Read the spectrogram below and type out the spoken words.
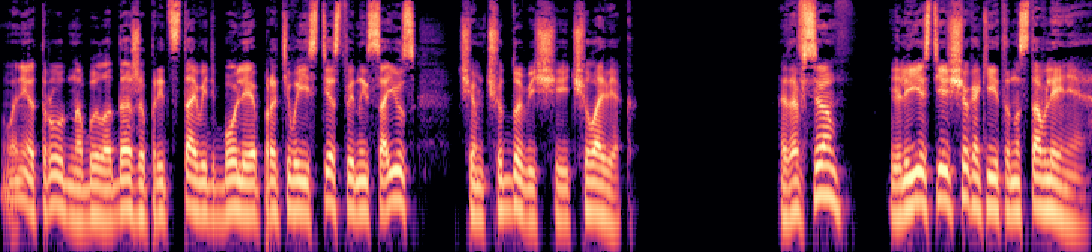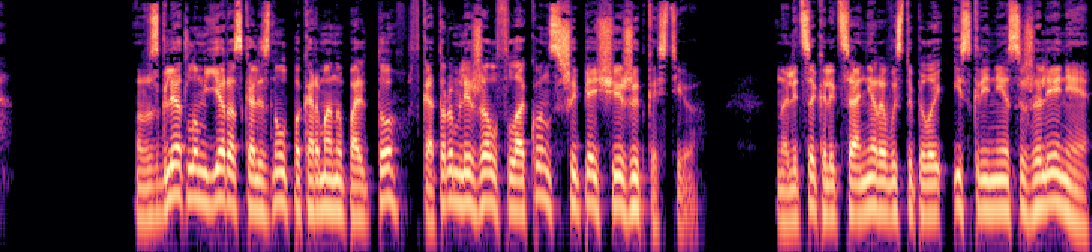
Мне трудно было даже представить более противоестественный союз, чем чудовище и человек. Это все? Или есть еще какие-то наставления? Взгляд Лумьера скользнул по карману пальто, в котором лежал флакон с шипящей жидкостью. На лице коллекционера выступило искреннее сожаление,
